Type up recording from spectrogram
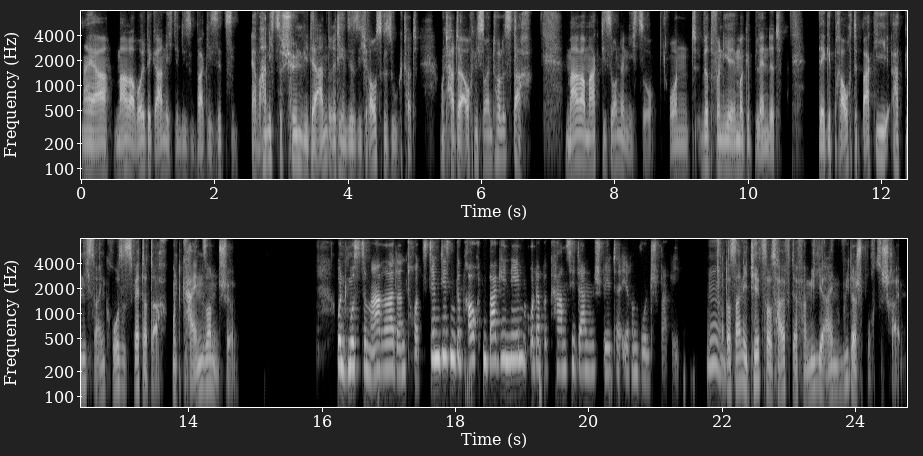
Naja, Mara wollte gar nicht in diesem Buggy sitzen. Er war nicht so schön wie der andere, den sie sich rausgesucht hat und hatte auch nicht so ein tolles Dach. Mara mag die Sonne nicht so und wird von ihr immer geblendet. Der gebrauchte Buggy hat nicht so ein großes Wetterdach und keinen Sonnenschirm. Und musste Mara dann trotzdem diesen gebrauchten Buggy nehmen oder bekam sie dann später ihren Wunschbuggy? Hm, das Sanitätshaus half der Familie einen Widerspruch zu schreiben.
